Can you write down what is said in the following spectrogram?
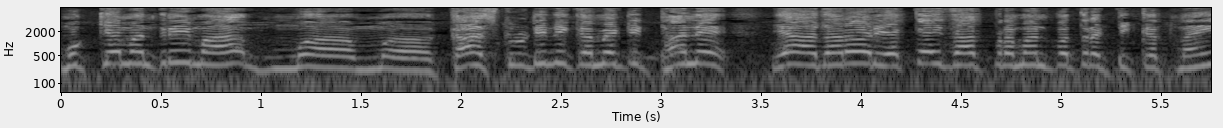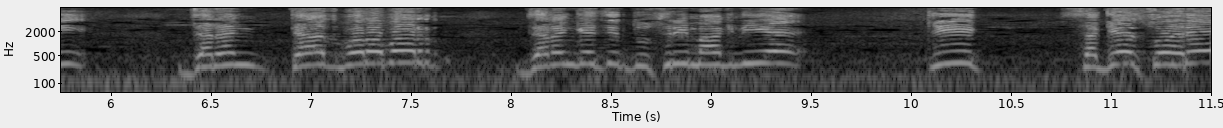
मुख्यमंत्री महा- म- कास्ट स्क्रुटिनी कमिटी ठाणे या आधारावर एकही जात प्रमाणपत्र टिकत नाही. जरंग त्याचबरोबर जरंगेची दुसरी मागणी आहे की सगळे सोयरे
